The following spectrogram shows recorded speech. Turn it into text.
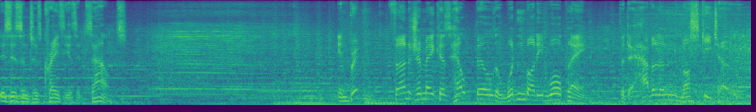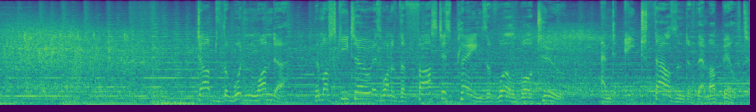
This isn't as crazy as it sounds. In Britain, furniture makers helped build a wooden-bodied warplane, the de Havilland Mosquito. Dubbed the Wooden Wonder, the Mosquito is one of the fastest planes of World War II, and 8,000 of them are built.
